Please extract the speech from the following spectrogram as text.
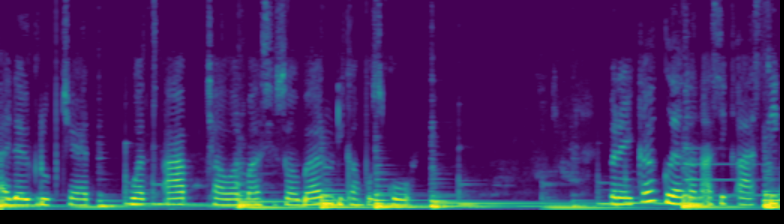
ada grup chat WhatsApp calon mahasiswa baru di kampusku. Mereka kelihatan asik-asik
